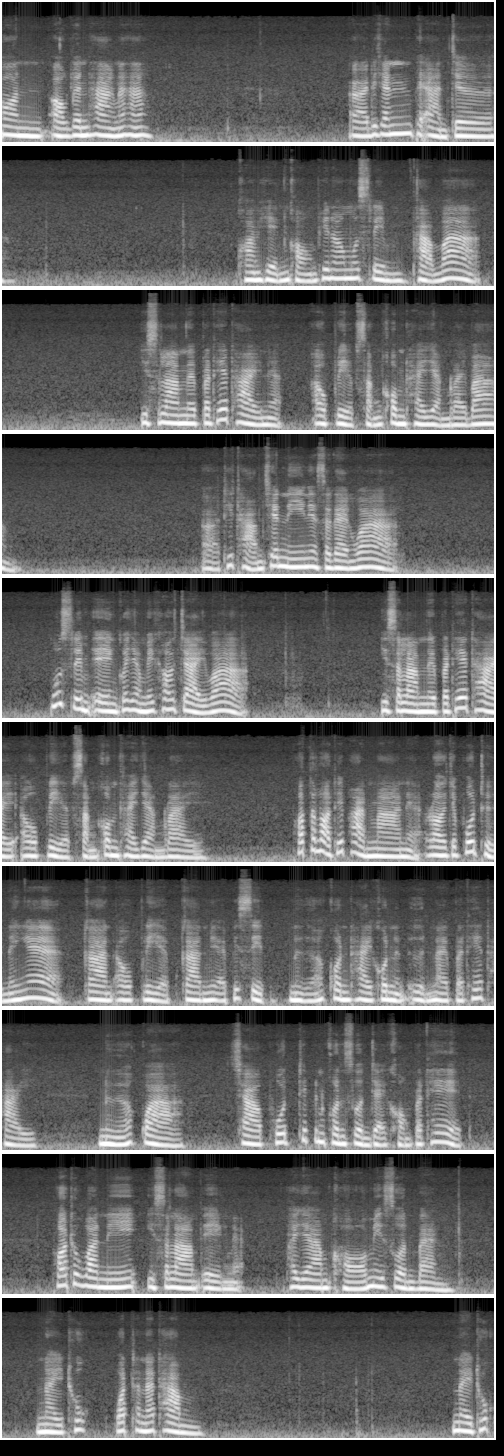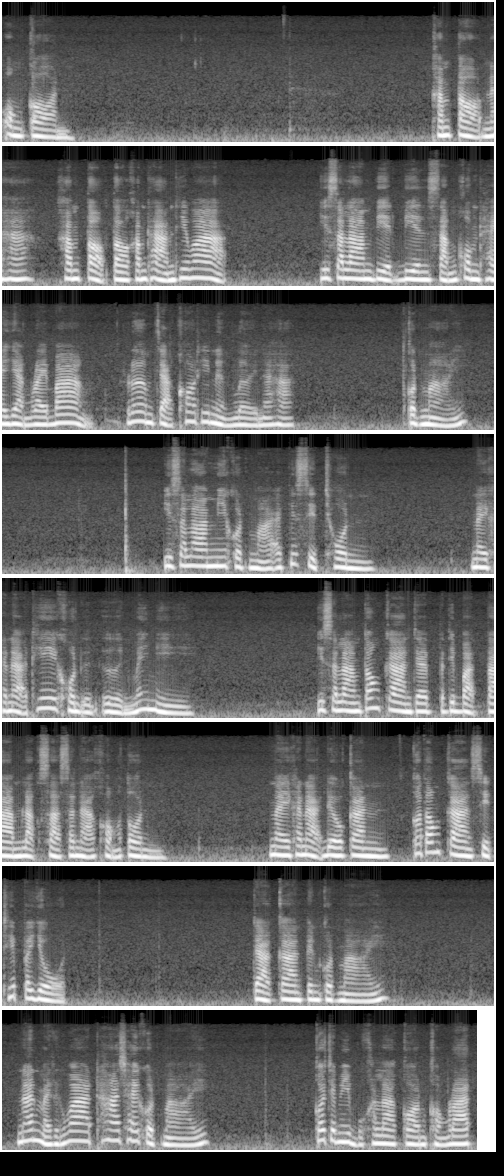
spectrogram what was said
ก่อนออกเดินทางนะคะอ่าดิฉันไปอ่านเจอ ความเห็นของพี่น้องมุสลิม ถามว่า อิสลามในประเทศไทยเนี่ย เอาเปรียบสังคมไทยอย่างไรบ้างอ่าที่ถามเช่นนี้เนี่ยแสดงว่า มุสลิมเองก็ยังไม่เข้าใจว่า อิสลามในประเทศไทยเอาเปรียบสังคมไทยอย่างไร ราะตลอดที่ผ่านมาเนี่ยเราจะพูดถึงในแง่การเอาเปรียบการมีอภิสิทธิ์ เหนือคนไทยคนอื่น ๆ ในประเทศไทย เหนือกว่าชาวพุทธที่เป็นคนส่วนใหญ่ของประเทศ เพราะทุกวันนี้อิสลามเองเนี่ยพยายามขอมีส่วนแบ่งในทุกวัฒนธรรม ในทุกองค์กรคำตอบนะคะคำตอบต่อคำถามที่ว่า อิสลามเบียดเบียนสังคมไทยอย่างไรบ้าง เริ่มจากข้อที่หนึ่งเลยนะคะ กฎหมาย อิสลามมีกฎหมายอภิสิทธิชน ในขณะที่คนอื่นๆไม่มี อิสลามต้องการจะปฏิบัติตามหลักศาสนาของตน ในขณะเดียวกันก็ต้องการสิทธิประโยชน์ จากการเป็นกฎหมาย นั่นหมายถึงว่าถ้าใช้กฎหมาย ก็จะมีบุคลากรของรัฐ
